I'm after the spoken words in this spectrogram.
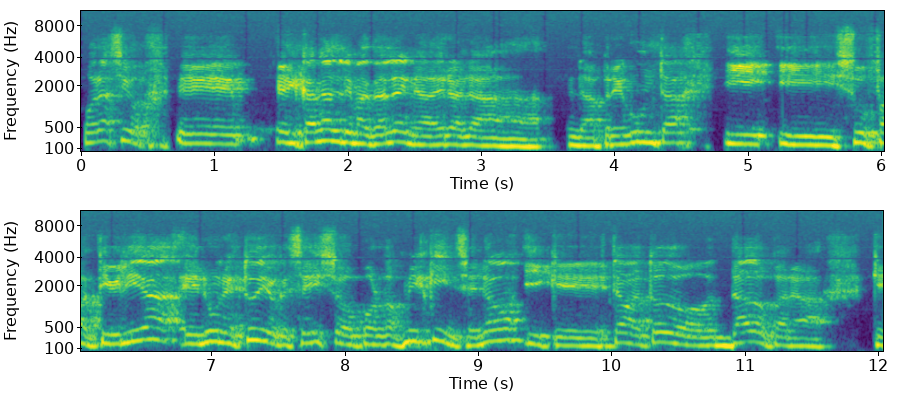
Horacio, eh, el canal de Magdalena era la, pregunta y, su factibilidad en un estudio que se hizo por 2015, ¿no? Y que estaba todo dado para que,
